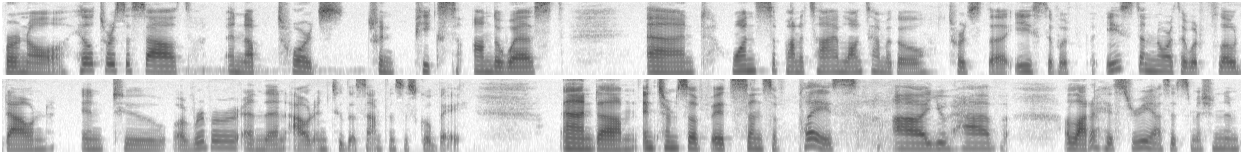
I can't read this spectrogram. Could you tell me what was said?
Bernal Hill towards the south and up towards Twin Peaks on the west. And once upon a time, long time ago, towards the east, it would east and north, it would flow down into a river and then out into the San Francisco Bay. And um, in terms of its sense of place, uh, you have a lot of history, as its mission,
